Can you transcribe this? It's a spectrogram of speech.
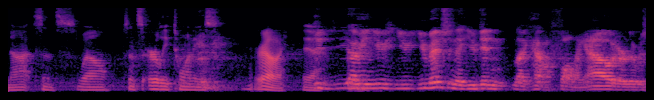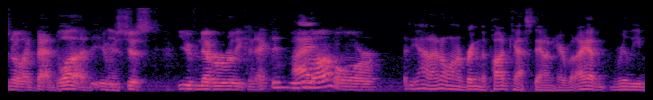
not since well since early twenties. Really? Yeah, Did you, I mean, you, you you mentioned that you didn't like have a falling out, or there was no like bad blood. It was just you've never really connected with I- your mom, or God, I don't want to bring the podcast down here, but I had really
